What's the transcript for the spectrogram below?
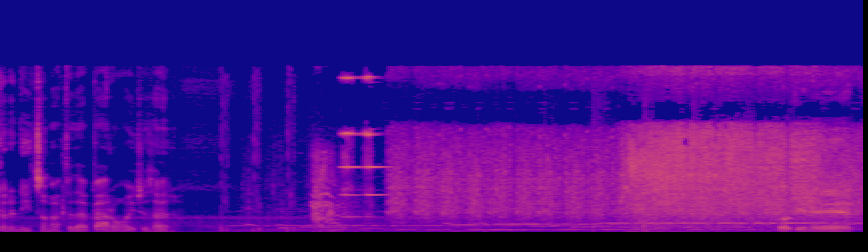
Gonna need some after that battle I just had. tiene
